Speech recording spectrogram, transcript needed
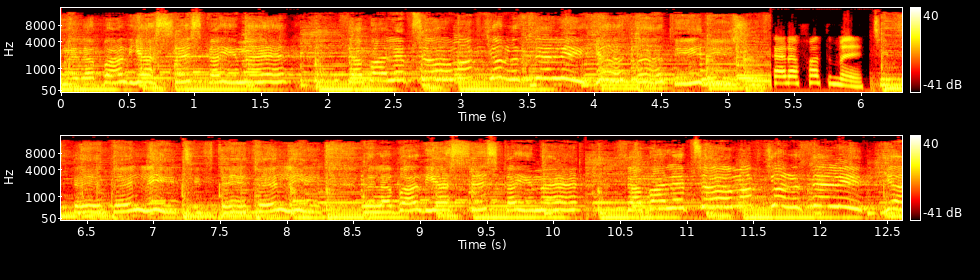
με τα πόδια σε σκαϊμέ θα παλέψω τηρήσω Καραφατμέ. Τσιφτετελή, τσιφτετελή με λαμπάδια σε σκαϊμέ θα παλέψω μα ποιον θέλει για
